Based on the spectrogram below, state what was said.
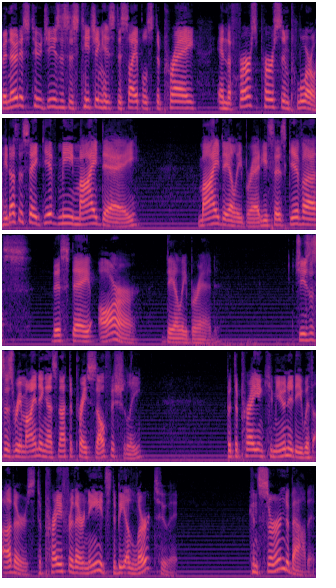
But notice, too, Jesus is teaching His disciples to pray in the first person plural. He doesn't say, Give me my day, my daily bread. He says, Give us this day our daily bread. Jesus is reminding us not to pray selfishly but to pray in community with others, to pray for their needs, to be alert to it, concerned about it,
